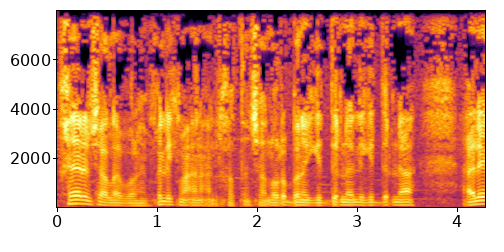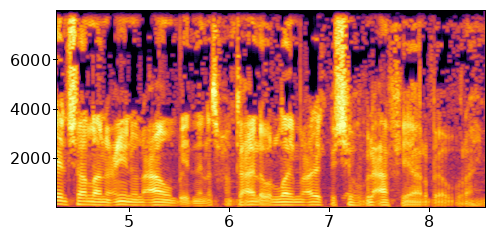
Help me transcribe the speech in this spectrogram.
خير إن شاء الله يا إبراهيم. خليك معنا على الخط إن شاء الله. ربنا يقدرنا اللي قدرناه عليه. إن شاء الله نعين ونعاون بإذن الله سبحانه وتعالى. والله يمن عليك بالشفاء وبالعافيه يا رب يا إبراهيم.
